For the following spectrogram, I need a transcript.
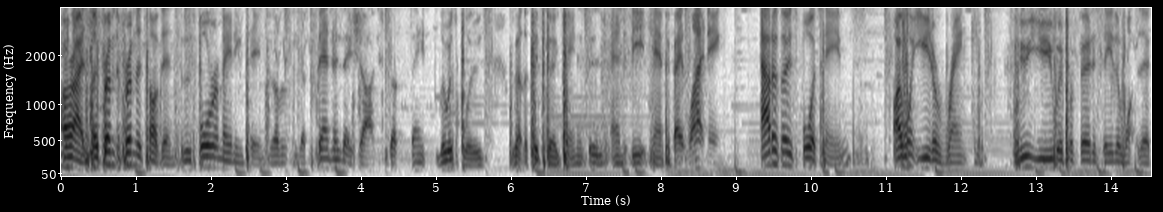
All right, so from from the top then, so there's four remaining teams. We've obviously got the San Jose Sharks, we've got the St. Louis Blues, we've got the Pittsburgh Penises, and the Tampa Bay Lightning. Out of those four teams, I want you to rank who you would prefer to see the, the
